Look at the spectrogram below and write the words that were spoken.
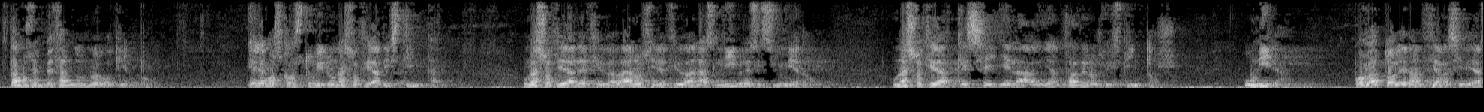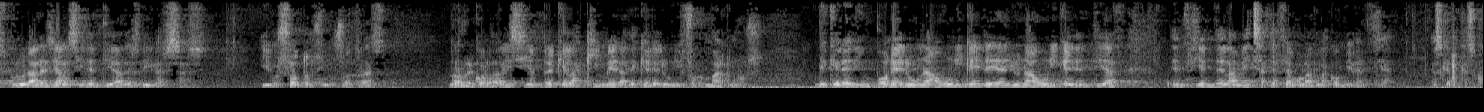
Estamos empezando un nuevo tiempo. Queremos construir una sociedad distinta, una sociedad de ciudadanos y de ciudadanas libres y sin miedo, una sociedad que selle la alianza de los distintos, unida por la tolerancia a las ideas plurales y a las identidades diversas. Y vosotros y vosotras nos recordaréis siempre que la quimera de querer uniformarnos, de querer imponer una única idea y una única identidad, enciende la mecha que hace volar la convivencia. Es que recasco.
